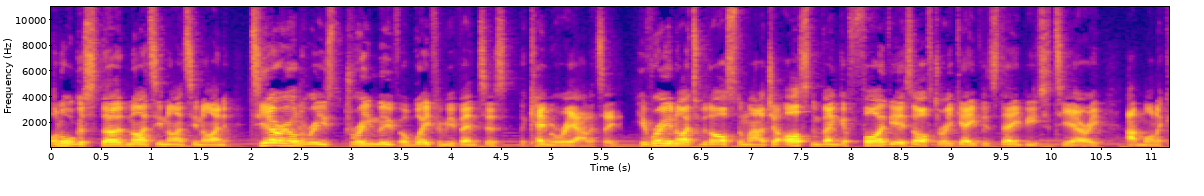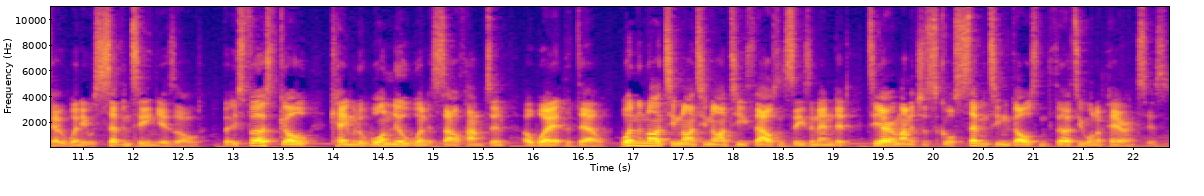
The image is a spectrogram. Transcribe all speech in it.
On August 3rd, 1999, Thierry Henry's dream move away from Juventus became a reality. He reunited with Arsenal manager Arsene Wenger five years after he gave his debut to Thierry at Monaco when he was 17 years old but his first goal came at a 1-0 win at Southampton away at the Dell. When the 1999-2000 season ended, Thierry managed to score 17 goals in 31 appearances.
